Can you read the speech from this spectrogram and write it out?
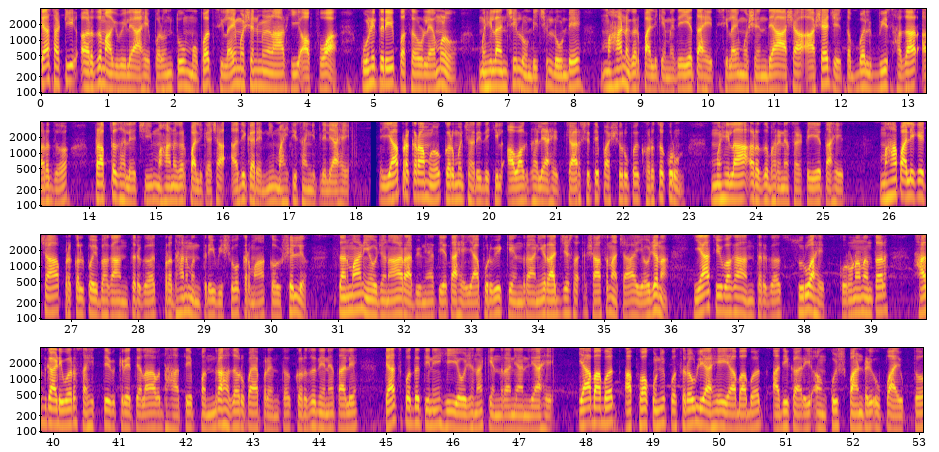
त्यासाठी अर्ज मागविले आहे परंतु मोफत सिलाई मशीन मिळणार ही अफवा कोणीतरी पसरवल्यामुळं महिलांची लोंडीची लोंडे महानगरपालिकेमध्ये येत आहेत. शिलाई मशीन द्या अशा आशाचे तब्बल वीस हजार अर्ज प्राप्त झाल्याची महानगरपालिकेच्या अधिकाऱ्यांनी माहिती सांगितलेली आहे. या प्रकारामुळं कर्मचारी देखील अवाक झाले आहेत. चारशे ते पाचशे रुपये खर्च करून महिला अर्ज भरण्यासाठी येत आहेत. महापालिकेच्या प्रकल्प विभागाअंतर्गत प्रधानमंत्री विश्वकर्मा कौशल्य सन्मान योजना राबविण्यात येत आहे. यापूर्वी केंद्र आणि राज्य शा- शासनाच्या योजना याच विभागाअंतर्गत सुरू आहेत. कोरोनानंतर हातगाडीवर साहित्य विक्रेत्याला दहा ते पंधरा हजार रुपयापर्यंत कर्ज देण्यात आले. त्याच पद्धतीने ही योजना केंद्राने आणली आहे. याबाबत अफवा कोणी पसरवली आहे याबाबत अधिकारी अंकुश पांढरे उपायुक्त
